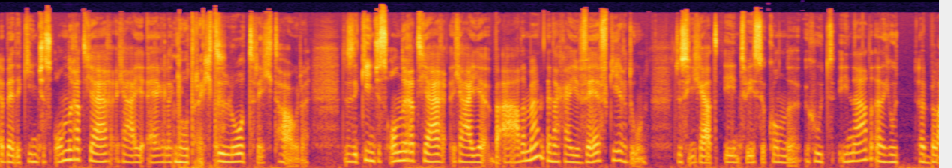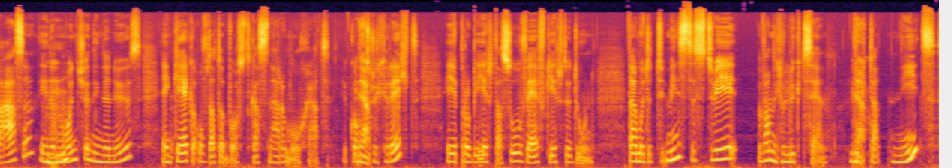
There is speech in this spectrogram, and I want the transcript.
En bij de kindjes onder het jaar ga je eigenlijk Loodrecht. loodrecht houden. Dus de kindjes onder het jaar ga je beademen en dat ga je vijf keer doen. Dus je gaat 1, 2 seconden goed inademen, en goed eh, blazen in het Mhm. mondje en in de neus en kijken of dat de borstkas naar omhoog gaat. Je komt Ja. terug recht en je probeert dat zo vijf keer te doen. Daar moeten minstens twee van gelukt zijn. Lukt dat niet,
